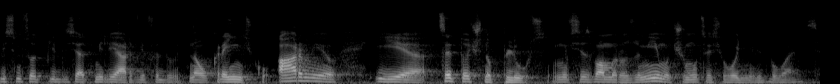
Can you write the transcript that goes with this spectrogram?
850 мільярдів ідуть на українську армію, і це точно плюс. І ми всі з вами розуміємо, чому це сьогодні відбувається.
